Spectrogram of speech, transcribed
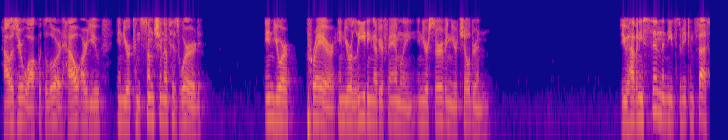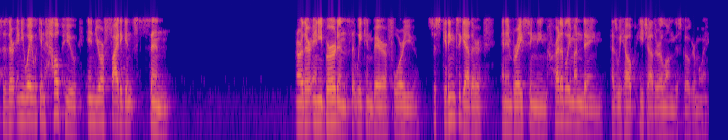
How is your walk with the Lord? How are you in your consumption of His Word, in your prayer, in your leading of your family, in your serving your children? Do you have any sin that needs to be confessed? Is there any way we can help you in your fight against sin? Are there any burdens that we can bear for you? It's just getting together and embracing the incredibly mundane as we help each other along this pilgrim way.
